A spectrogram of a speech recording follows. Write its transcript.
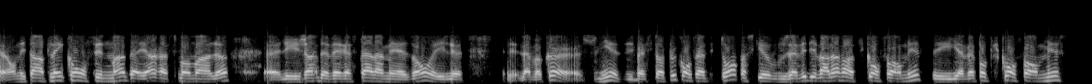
Euh, on était en plein confinement d'ailleurs à ce moment-là. Euh, les gens devaient rester à la maison et l'avocat soulignait, a dit ben, c'est un peu contradictoire parce que vous avez des valeurs anticonformistes et il n'y avait pas plus conformiste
